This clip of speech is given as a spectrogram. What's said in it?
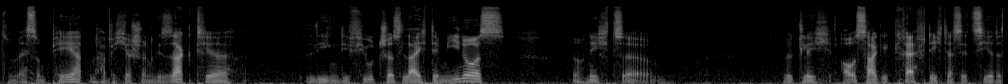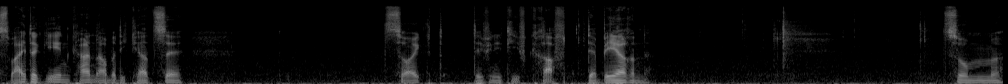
Zum S&P habe ich ja schon gesagt, hier liegen die Futures leicht im Minus, noch nicht äh, wirklich aussagekräftig, dass jetzt hier das weitergehen kann, aber die Kerze zeugt definitiv Kraft der Bären. Zum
